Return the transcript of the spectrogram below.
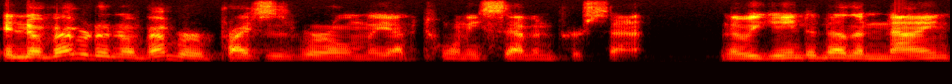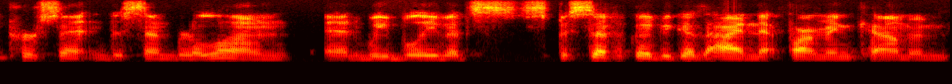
In November to November, prices were only up 27%. Then we gained another 9% in December alone. And we believe it's specifically because of high net farm income and,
